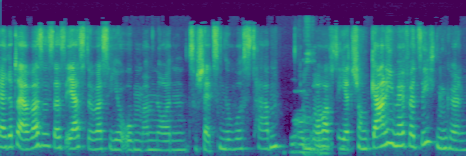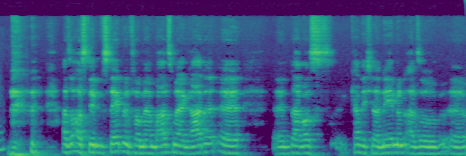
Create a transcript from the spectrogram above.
Herr Ritter, was ist das Erste, was Sie hier oben am Norden zu schätzen gewusst haben und worauf Sie jetzt schon gar nicht mehr verzichten können? Also aus dem Statement von Herrn Balzmeier gerade, äh, äh, daraus kann ich da nehmen, also äh,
